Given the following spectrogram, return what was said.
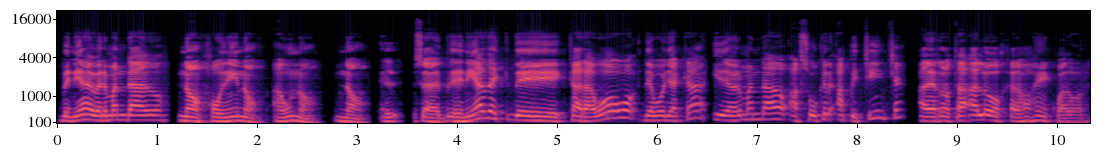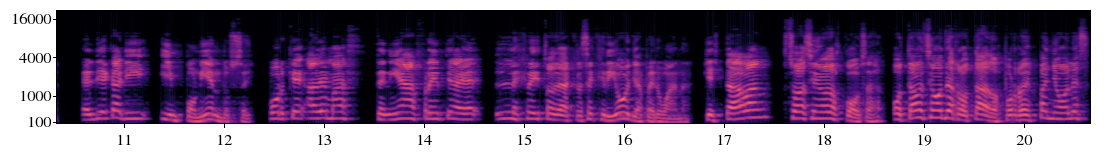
Venía de haber mandado, no, joder, no, aún no, no. o sea, venía de, de, Carabobo, de Boyacá y de haber mandado a Sucre a Pichincha a derrotar a los carajos en Ecuador. Llega allí imponiéndose, porque además tenía frente a él el crédito de la clase criolla peruana, que estaban solo haciendo dos cosas, o estaban siendo derrotados por los españoles,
